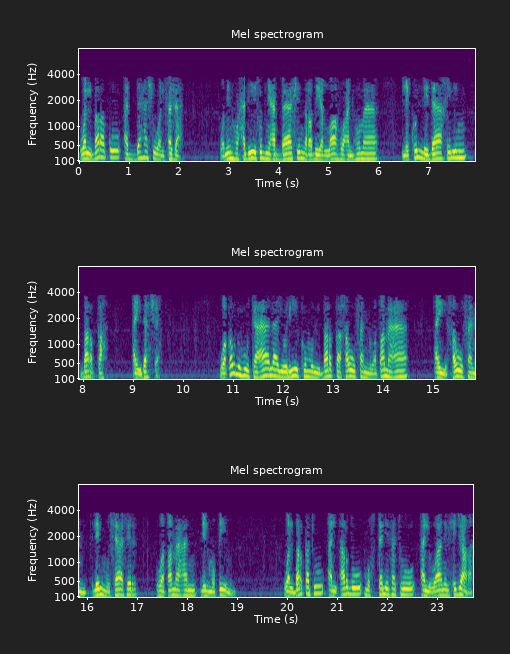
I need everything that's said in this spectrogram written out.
والبرق الدهش والفزع. ومنه حديث ابن عباس رضي الله عنهما لكل داخل برقة أي دهشة. وقوله تعالى يريكم البرق خوفا وطمعا أي خوفا للمسافر وطمعا للمقيم. والبرقة الأرض مختلفة ألوان الحجارة.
